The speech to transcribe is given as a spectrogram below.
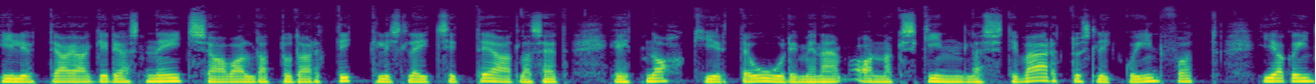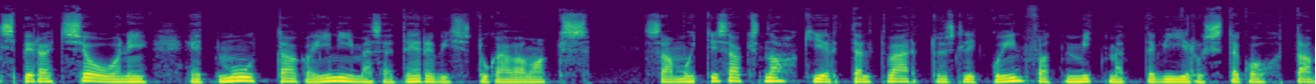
hiljuti ajakirjas Nature avaldatud artiklis leidsid teadlased, et nahkhiirte uurimine annaks kindlasti väärtuslikku infot ja ka inspiratsiooni, et muuta ka inimese tervis tugevamaks samuti saaks nahkhiirtelt väärtuslikku infot mitmete viiruste kohta.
